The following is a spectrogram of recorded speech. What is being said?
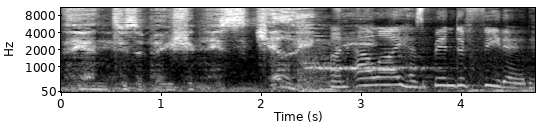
The anticipation is killing. An ally has been defeated.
